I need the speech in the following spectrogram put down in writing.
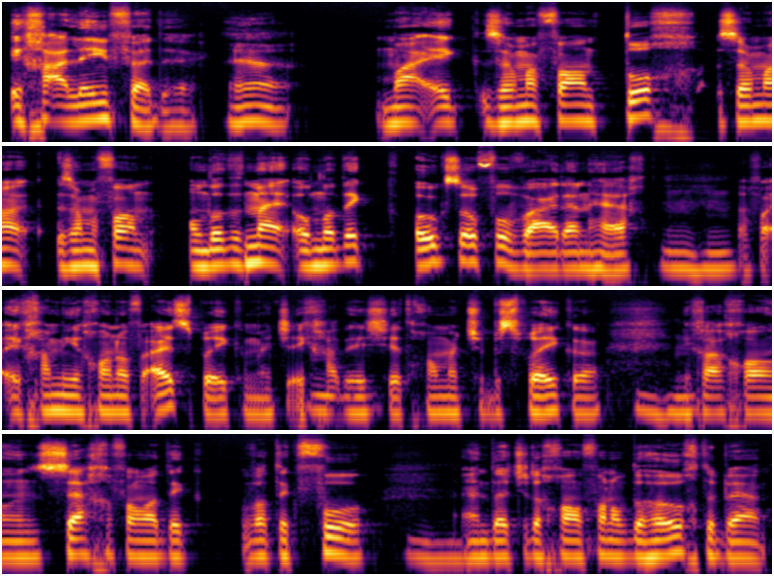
Ik ga alleen verder. ja. Maar ik, zeg maar van, toch, zeg maar, zeg maar van, omdat, het mij, omdat ik ook zoveel waarde aan hecht. Mhm. Van, ik ga me hier gewoon over uitspreken met je. Ik ga Mhm. deze shit gewoon met je bespreken. Mhm. Ik ga gewoon zeggen van wat ik, wat ik voel. Mhm. En dat je er gewoon van op de hoogte bent.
